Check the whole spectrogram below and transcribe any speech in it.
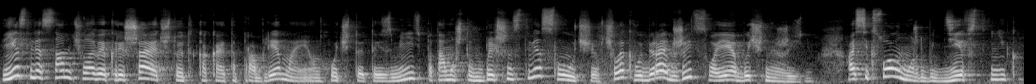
Если сам человек решает, что это какая-то проблема, и он хочет это изменить, потому что в большинстве случаев человек выбирает жить своей обычной жизнью. А сексуал может быть девственником,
